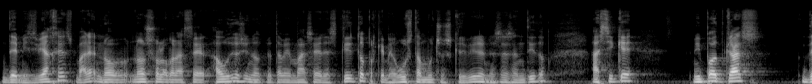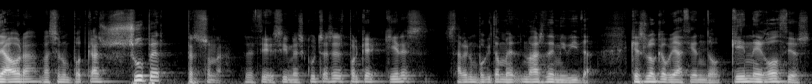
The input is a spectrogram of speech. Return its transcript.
de mis viajes, ¿vale? No, no solo van a ser audio, sino que también va a ser escrito, porque me gusta mucho escribir en ese sentido. Así que mi podcast de ahora va a ser un podcast súper personal. Es decir, si me escuchas es porque quieres saber un poquito más de mi vida, qué es lo que voy haciendo, qué negocios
